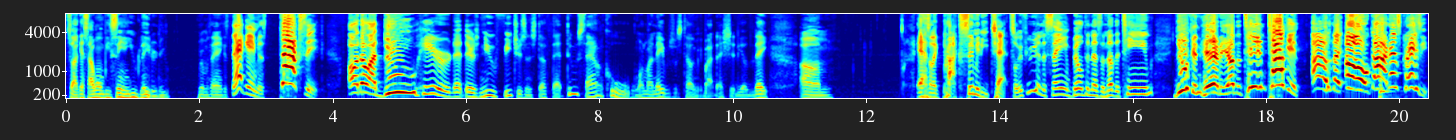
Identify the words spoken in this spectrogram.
So I guess I won't be seeing you later, nigga. You know what I'm saying? Because that game is toxic. Although I do hear that there's new features and stuff that do sound cool. One of my neighbors was telling me about that shit the other day. Um, it has like proximity chat. So if you're in the same building as another team, you can hear the other team talking. I was like, oh God, that's crazy.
